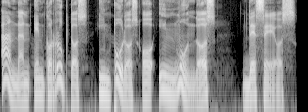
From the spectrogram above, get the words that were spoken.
andan en corruptos, impuros o inmundos deseos.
